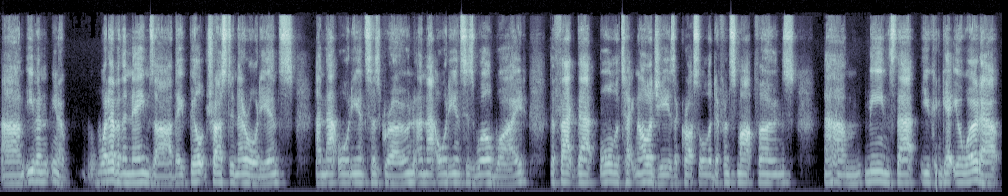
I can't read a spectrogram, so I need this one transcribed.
Um, even, you know, whatever the names are, they've built trust in their audience and that audience has grown and that audience is worldwide. The fact that all the technology is across all the different smartphones um, means that you can get your word out,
